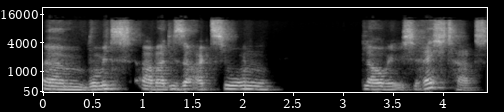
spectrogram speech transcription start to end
Ähm, womit aber diese Aktion, glaube ich, recht hat,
